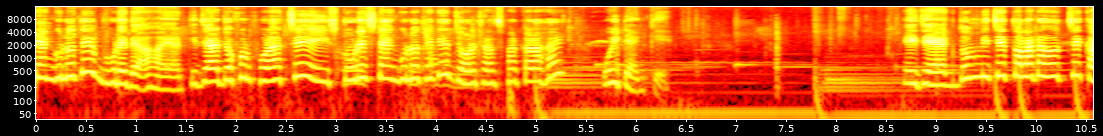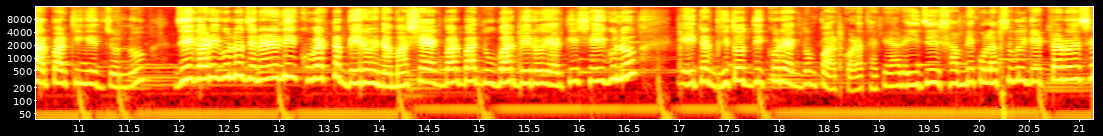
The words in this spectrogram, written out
ট্যাঙ্কগুলোতে ভরে দেওয়া হয় আর কি যার যখন ফোরাচ্ছে এই স্টোরেজ ট্যাঙ্কগুলো থেকে জল ট্রান্সফার করা হয় ওই ট্যাঙ্কে। এই যে একদম নিচের তলাটা হচ্ছে কার পার্কিংয়ের জন্য। যে গাড়িগুলো জেনারেলি খুব একটা বেরোয় না, মাসে একবার বা দুবার বেরোয় আর কি, সেইগুলো এইটার ভিতর দিক করে একদম পার্ক করা থাকে। আর এই যে সামনে কোলাপসিবল গেটটা রয়েছে,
